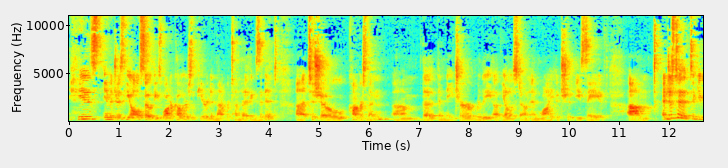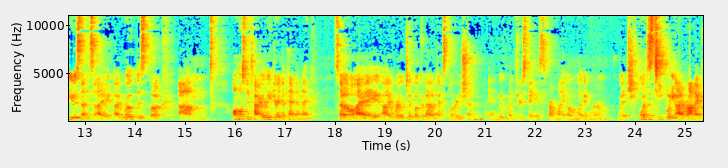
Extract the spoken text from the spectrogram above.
his images, he also, these watercolors appeared in that Rotunda exhibit uh, to show congressmen um, the, the nature really of Yellowstone and why it should be saved. Um, and just to, to give you a sense, I, I wrote this book um, almost entirely during the pandemic. So I, I wrote a book about exploration and movement through space from my own living room, which was deeply ironic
